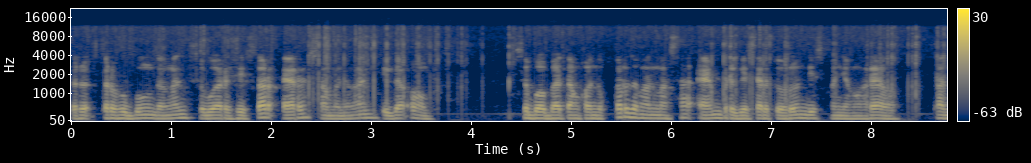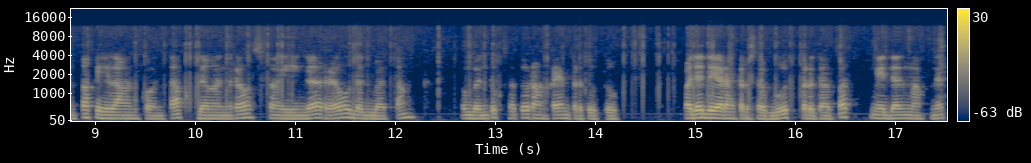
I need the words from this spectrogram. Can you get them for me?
ter terhubung dengan sebuah resistor R sama dengan 3 ohm. Sebuah batang konduktor dengan massa M bergeser turun di sepanjang rel, tanpa kehilangan kontak dengan rel sehingga rel dan batang membentuk satu rangkaian tertutup. Pada daerah tersebut terdapat medan magnet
